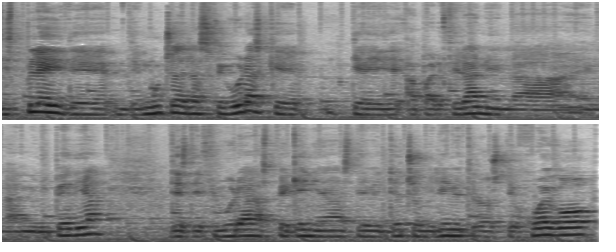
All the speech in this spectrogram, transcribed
display de, muchas de las figuras que, que aparecerán en la, en la, Minipedia, desde figuras pequeñas de 28 milímetros de juego,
